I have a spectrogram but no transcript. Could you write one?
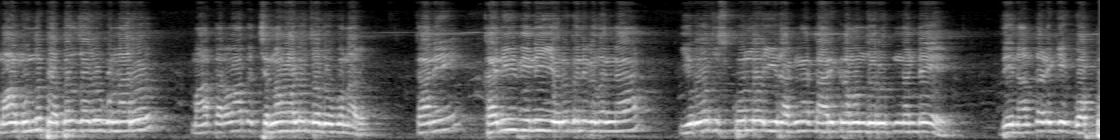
మా ముందు పెద్దలు చదువుకున్నారు మా తర్వాత చిన్నవాళ్ళు చదువుకున్నారు. కానీ కని విని ఎరుగని విధంగా ఈరోజు స్కూల్లో ఈ రకంగా కార్యక్రమం జరుగుతుందంటే దీని అంతటికి గొప్ప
